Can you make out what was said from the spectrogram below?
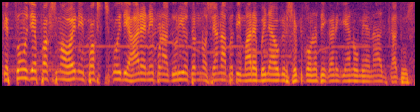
કે તું જે પક્ષમાં હોય ને પક્ષ કોઈ દી હારે નહીં, પણ આ દુર્યોધનનો સેનાપતિ મારે બન્યા વગર છૂટકો નથી, કારણ કે એનું મેં અનાજ ખાધું છે.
